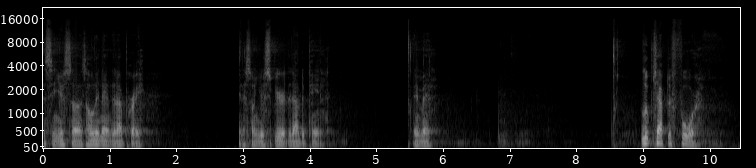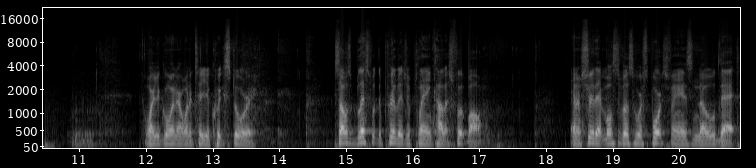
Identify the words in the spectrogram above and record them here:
It's in your Son's holy name that I pray, and it's on your spirit that I depend. Amen. Luke chapter 4. while you're going there, I want to tell you a quick story. So I was blessed with the privilege of playing college football. And I'm sure that most of us who are sports fans know that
